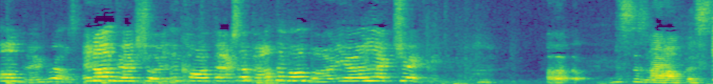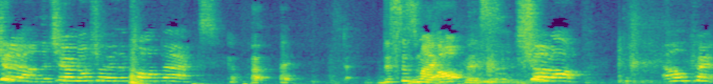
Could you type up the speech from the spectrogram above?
I'm Ben Grills, and I'm going to show you the Carfax about the Bombardier Electric. Uh, this is my office. Get out of the chair and I'll show you the Carfax. Uh, I, this is my office. Shut up. Okay,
